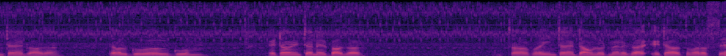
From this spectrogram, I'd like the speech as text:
ইন্টারনেট ব্রাউজার তারপর গুগল গুম এটাও ইন্টারনেট ব্রাউজার তারপরে ইন্টারনেট ডাউনলোড ম্যানেজার এটা তোমার হচ্ছে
